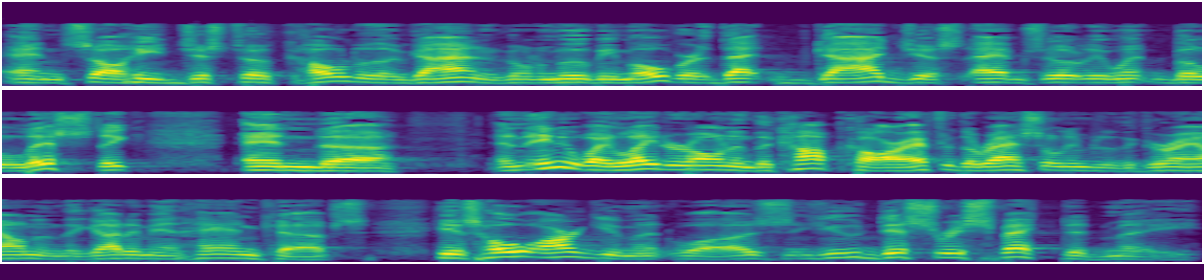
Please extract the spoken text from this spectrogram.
And so he just took hold of the guy and was going to move him over. That guy just absolutely went ballistic. And, uh, and anyway, later on in the cop car, after they wrestled him to the ground and they got him in handcuffs, his whole argument was, you disrespected me.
